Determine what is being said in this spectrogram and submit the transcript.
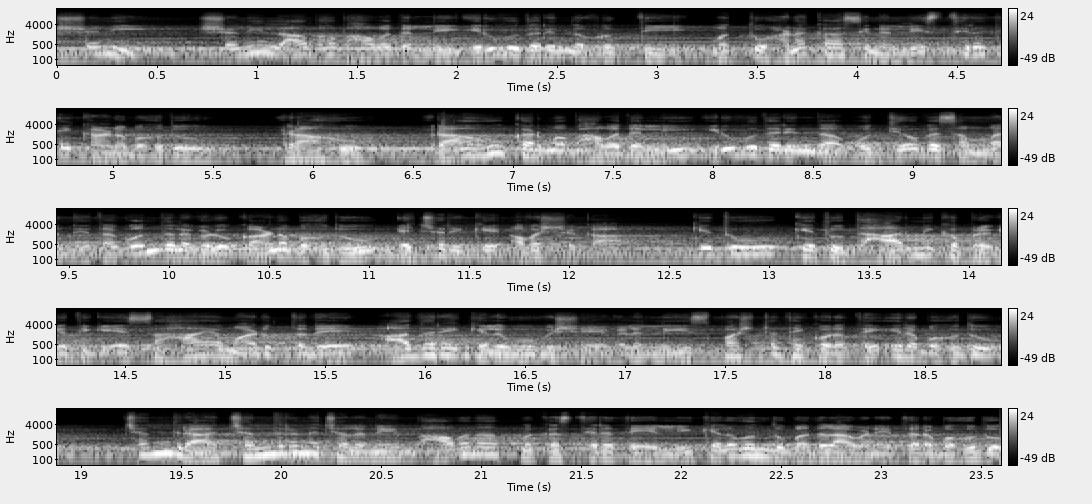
ಶನಿ ಶನಿ ಲಾಭ ಭಾವದಲ್ಲಿ ಇರುವುದರಿಂದ ವೃತ್ತಿ ಮತ್ತು ಹಣಕಾಸಿನಲ್ಲಿ ಸ್ಥಿರತೆ ಕಾಣಬಹುದು. ರಾಹು ರಾಹು ಕರ್ಮ ಭಾವದಲ್ಲಿ ಇರುವುದರಿಂದ ಉದ್ಯೋಗ ಸಂಬಂಧಿತ ಗೊಂದಲಗಳು ಕಾಣಬಹುದು. ಎಚ್ಚರಿಕೆ ಅವಶ್ಯಕ. ಕೆತು ಕೆತು ಧಾರ್ಮಿಕ ಪ್ರಗತಿಗೆ ಸಹಾಯ ಮಾಡುತ್ತದೆ. ಆದರೆ ಕೆಲವು ವಿಷಯಗಳಲ್ಲಿ ಸ್ಪಷ್ಟತೆ ಕೊರತೆ ಇರಬಹುದು. ಚಂದ್ರ ಚಂದ್ರನ ಚಲನೆ ಭಾವನಾತ್ಮಕ ಸ್ಥಿರತೆಯಲ್ಲಿ ಕೆಲವೊಂದು ಬದಲಾವಣೆ ತರಬಹುದು.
